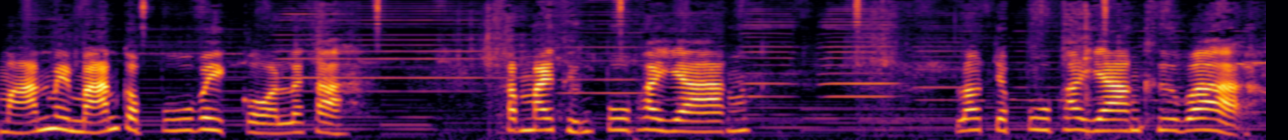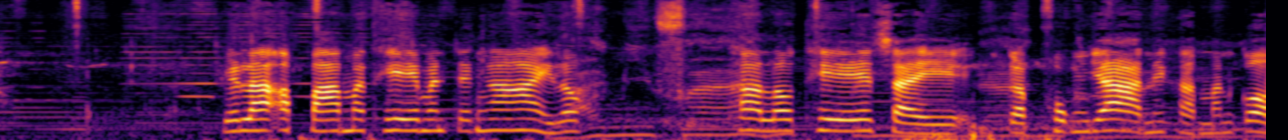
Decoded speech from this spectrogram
หมานไม่หมานก็ปูไว้ก่อนเลยค่ะทำไมถึงปูผ้ายาง เราจะปูผ้ายางคือว่า เวลาเอาปลามาเทมันจะง่ายแล้วยายมีแฟนถ้าเราเทใส่กับพงหญ้านี่ค่ะ มันก็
